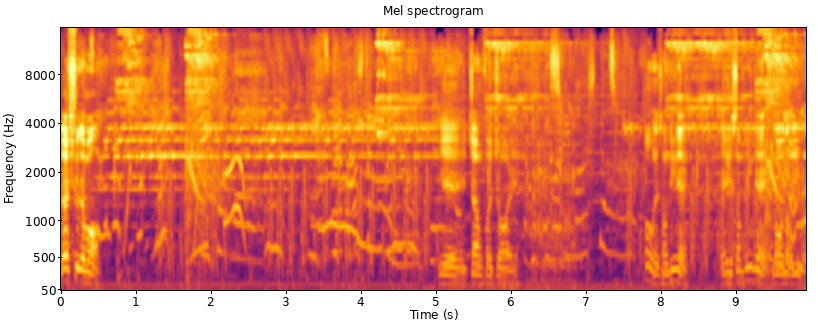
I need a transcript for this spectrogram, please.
let's shoot them all. Yeah, jump for joy. Oh, there's something there. There's something there. No, not you.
